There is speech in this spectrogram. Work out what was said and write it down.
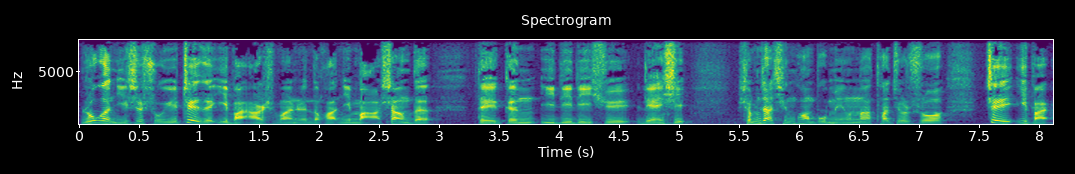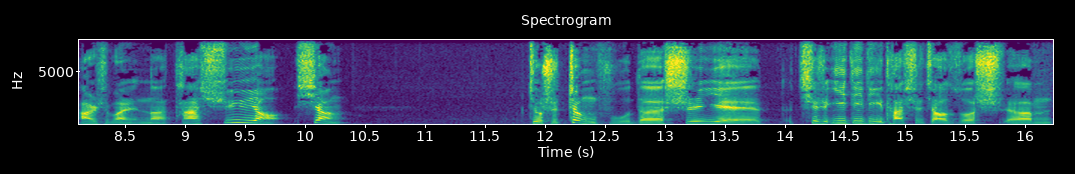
如果你是属于这个一百二十万人的话，你马上的得跟 EDD 去联系。什么叫情况不明呢？他就是说，这一百二十万人呢，他需要向就是政府的失业，其实 EDD 它是叫做是呃，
